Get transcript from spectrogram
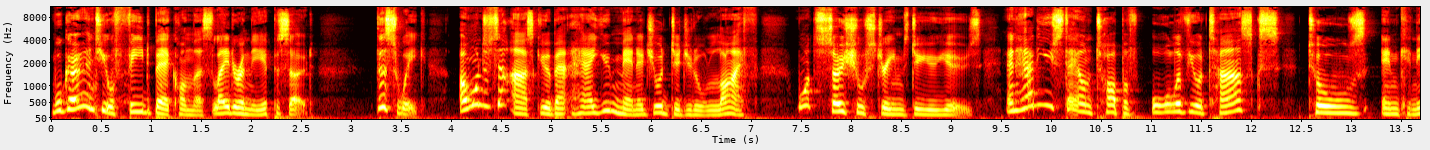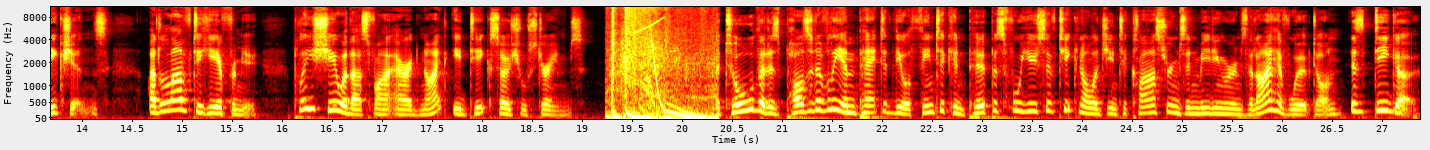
We'll go into your feedback on this later in the episode. This week, I wanted to ask you about how you manage your digital life. What social streams do you use? And how do you stay on top of all of your tasks, tools, and connections? I'd love to hear from you. Please share with us via our Ignite EdTech social streams. A tool that has positively impacted the authentic and purposeful use of technology into classrooms and meeting rooms that I have worked on is Diigo.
